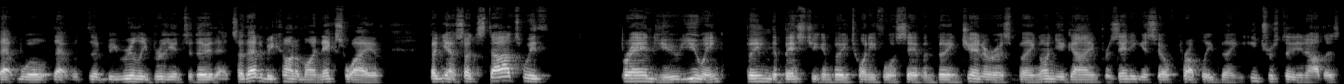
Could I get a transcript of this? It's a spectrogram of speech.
that will that would that'd be really brilliant to do that. So that'd be kind of my next way of, but yeah. So it starts with brand you, you Inc. Being the best you can be 24 7, being generous, being on your game, presenting yourself properly, being interested in others.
